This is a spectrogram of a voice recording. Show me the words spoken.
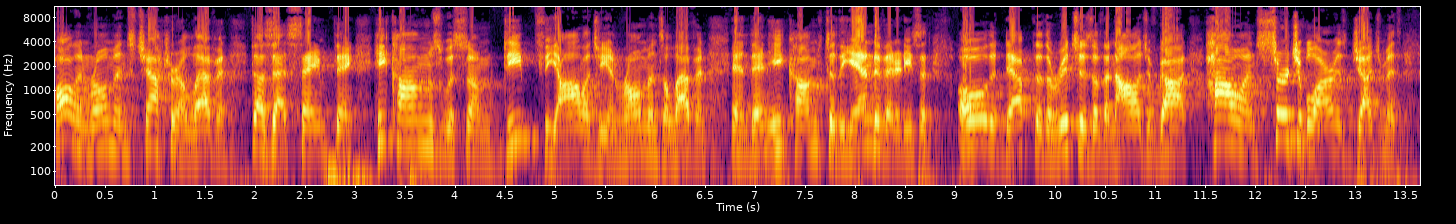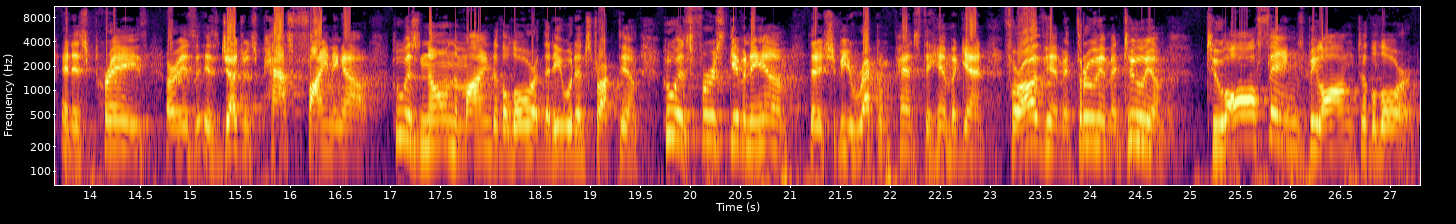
Paul in Romans chapter 11 does that same thing. He comes with some deep theology in Romans 11, and then he comes to the end of it and he said, Oh, the depth of the riches of the knowledge of God. How unsearchable are his judgments, and his praise, or his, his judgments past finding out. Who has known the mind of the Lord that he would instruct him? Who has first given to him that it should be recompensed to him again? For of him and through him and to him, to all things belong to the Lord,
